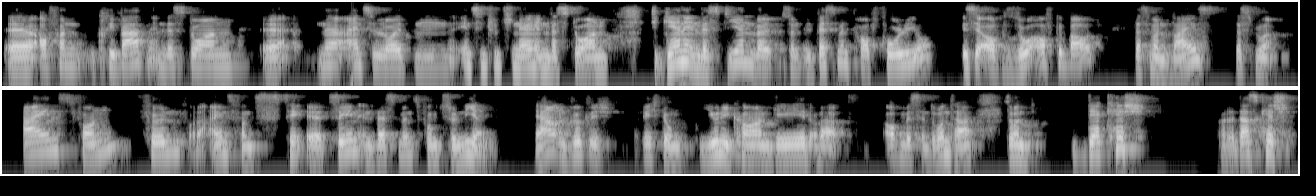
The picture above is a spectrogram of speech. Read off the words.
äh, auch von privaten Investoren, äh, ne, Einzelleuten, institutionellen Investoren, die gerne investieren, weil so ein Investmentportfolio ist ja auch so aufgebaut, dass man weiß, dass nur eins von fünf oder eins von äh, zehn Investments funktionieren. Ja, und wirklich Richtung Unicorn geht oder auch ein bisschen drunter. So, und der Cash oder das Cash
